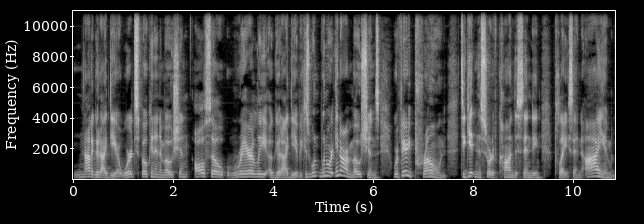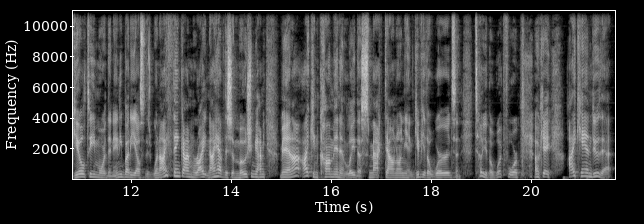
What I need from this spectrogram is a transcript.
not a good idea. Words spoken in emotion, also rarely a good idea because when, when we're in our emotions, we're very prone to get in this sort of condescending place. And I am guilty more than anybody else. This when I think I'm right and I have this emotion behind me, man, I, I can come in and lay the smack down on you and give you the words and tell you the what for. Okay. I can do that.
